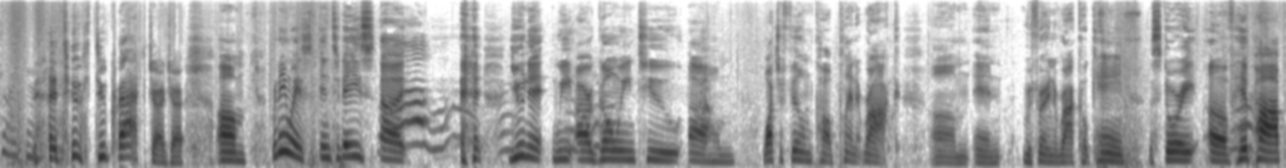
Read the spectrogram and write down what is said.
Georgia. do, do crack, Jar Jar. Um, but anyways, in today's uh, unit, we are going to um, watch a film called Planet Rock, um, and referring to rock cocaine, the story of hip hop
